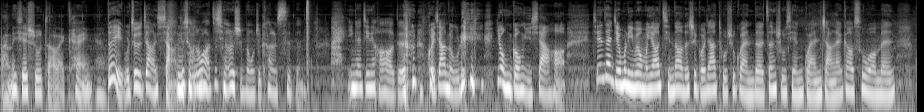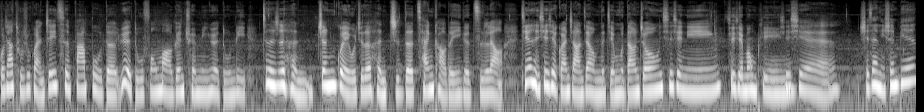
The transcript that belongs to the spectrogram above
把那些书找来看一看。对，我就是这样想，就想说哇，之前二十本我只看了四本。哎，应该今天好好的回家努力用功一下哈。今天在节目里面，我们邀请到的是国家图书馆的曾淑贤馆长来告诉我们，国家图书馆这一次发布的阅读风貌跟全民阅读力，真的是很珍贵，我觉得很值得参考的一个资料。今天很谢谢馆长在我们的节目当中，谢谢您，谢谢梦萍，谢谢。谁在你身边？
